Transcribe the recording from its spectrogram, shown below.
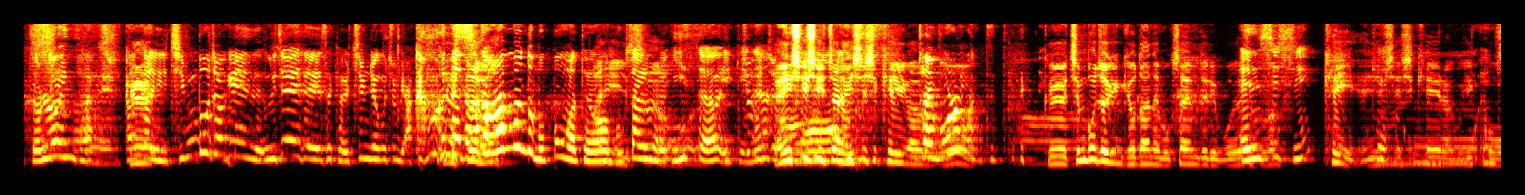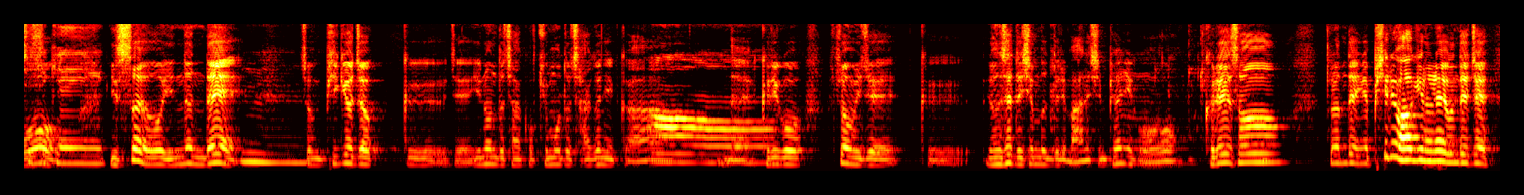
별로인 사례 그러니까 그- 이 진보적인 의제에 대해서 결집력은 좀 약한 것 근데 같아요. 진짜 한 번도 못 본 것 같아요. 아니, 목사님들 있어요. 있어요? 있기는. NCC 어. 있잖아 NCCK가 잘 모르는 것 같은데. 그 진보적인 교단의 목사님들이 모여서 NCC K NCCK라고 오, 있고 NCCK 있어요. 있는데 음. 좀 비교적 그 이제 인원도 작고 규모도 작으니까. 아. 네 그리고 좀 이제 그 연세 드신 분들이 많으신 편이고 그래서 그런데 이게 필요 하기는 해요 근데 이제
